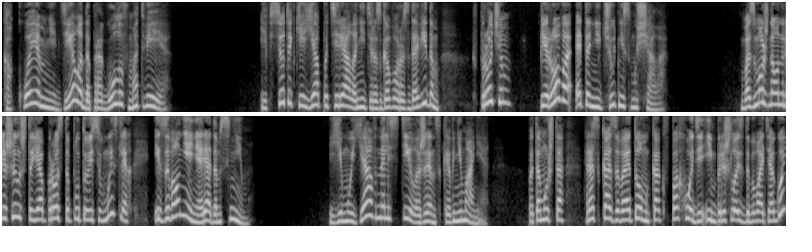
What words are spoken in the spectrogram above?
Какое мне дело до прогулов Матвея? И все таки я потеряла нить разговора с Давидом, впрочем, Перова это ничуть не смущало. Возможно, он решил, что я просто путаюсь в мыслях из-за волнения рядом с ним. Ему явно льстило женское внимание, потому что, рассказывая о том, как в походе им пришлось добывать огонь,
